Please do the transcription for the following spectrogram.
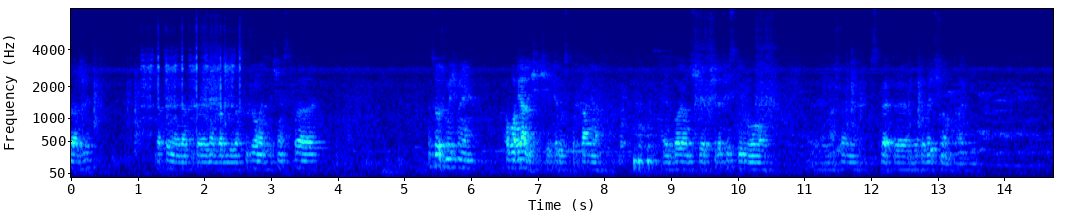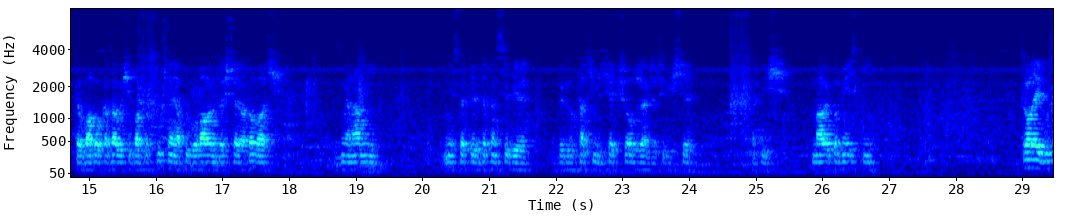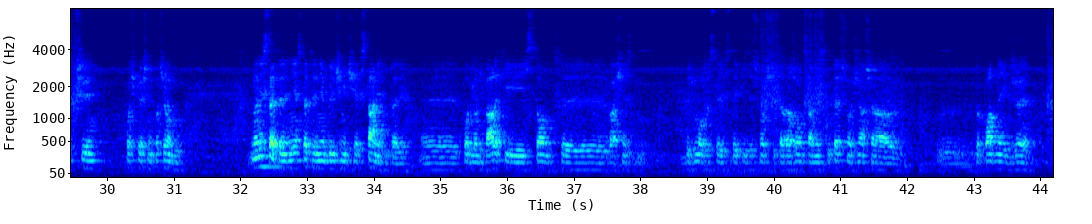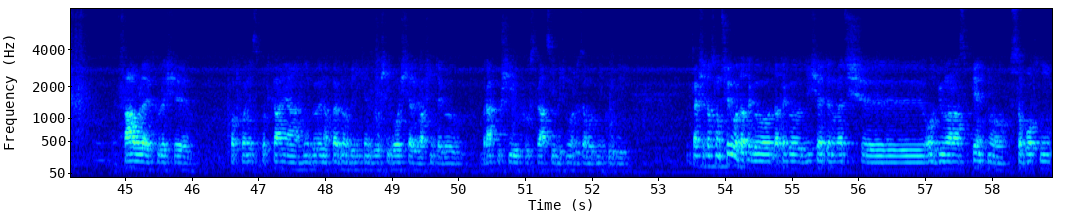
kularzy. Gratulujemy to jak bardzo zasłużone zwycięstwo, ale no cóż, myśmy obawiali się dzisiaj tego spotkania, e, bojąc się przede wszystkim o e, naszą strefę budowleczną. Tak? Te obawy okazały się bardzo słuszne, ja próbowałem to jeszcze ratować zmianami. Niestety w defensywie wyglądaliśmy dzisiaj przy odrze, jak rzeczywiście jakiś mały podmiejski trolejbus przy pośpiesznym pociągu. No niestety, niestety nie byliśmy dzisiaj w stanie tutaj e, podjąć walki i stąd e, właśnie być może z tej, z tej fizyczności ta rażąca nieskuteczność nasza w dokładnej grze, faule, które się pod koniec spotkania nie były na pewno wynikiem złośliwości, ale właśnie tego braku sił, frustracji być może zawodników i tak się to sączyło, dlatego, dlatego dzisiaj ten mecz e, odbił na nas piętno sobotni,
